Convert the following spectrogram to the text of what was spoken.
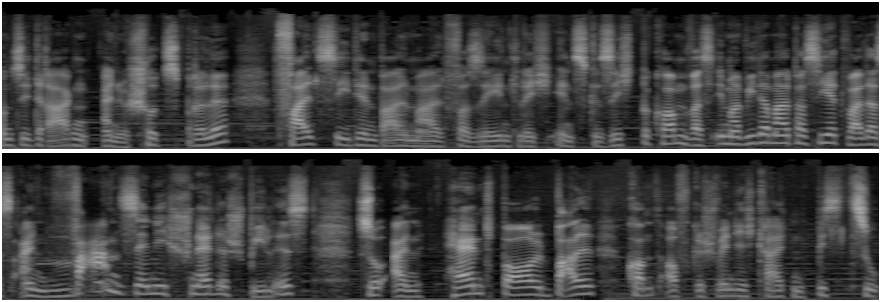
und sie tragen eine Schutzbrille, falls sie den Ball mal versehentlich ins Gesicht bekommen, was immer wieder mal passiert, weil das ein wahnsinnig schnelles Spiel ist. So ein Handball-Ball kommt auf Geschwindigkeiten bis zu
